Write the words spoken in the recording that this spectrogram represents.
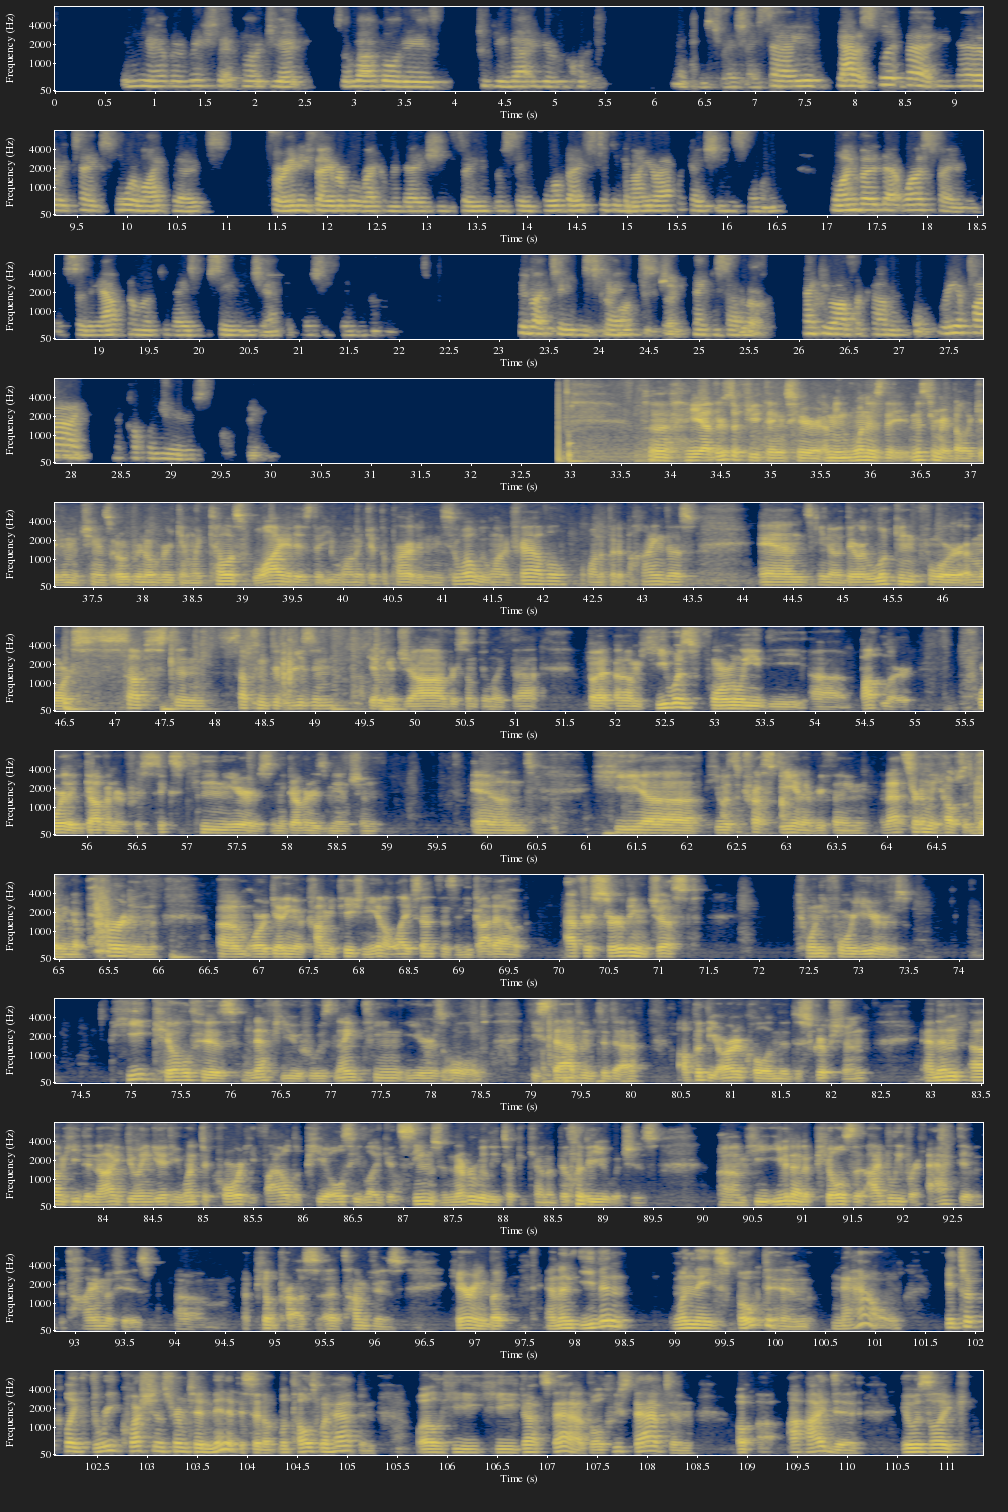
And we haven't reached that point yet, so my vote is to deny your request. Thank you, Mr. Roche. So you've got a split vote. You know it takes four like votes for any favorable recommendation. So you've received four votes to deny your application this morning. One vote that was favorable. So the outcome of today's proceedings, your application's been denied. Good luck to you, Mr. Thank you. Thank you so much. Thank you all for coming. Reapply in a couple of years. Uh, yeah, there's a few things here. I mean, one is that Mr. Marabella gave him a chance over and over again, like, tell us why it is that you want to get the pardon. And he said, well, we want to travel, we want to put it behind us. And, you know, they were looking for a more substan substantive reason, getting a job or something like that. But um, he was formerly the uh, butler for the governor for 16 years in the governor's mansion. And he uh, he was a trustee and everything, and that certainly helps with getting a pardon. um, or getting a commutation. He had a life sentence and he got out after serving just 24 years. He killed his nephew, who was 19 years old. He stabbed him to death. I'll put the article in the description. And then um, he denied doing it. He went to court. He filed appeals. He like it seems never really took accountability, which is um, he even had appeals that I believe were active at the time of his um, appeal process, the time of his hearing. But and then even when they spoke to him now, it took like three questions for him to admit it. They said, "Well, tell us what happened." Well, he he got stabbed. Well, who stabbed him? Oh, uh, I, I did. It was like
